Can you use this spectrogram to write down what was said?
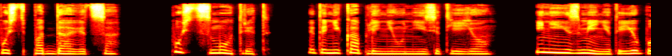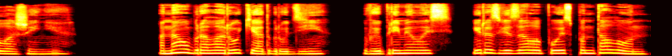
Пусть поддавится, пусть смотрит. Это ни капли не унизит ее и не изменит ее положение. Она убрала руки от груди, выпрямилась и развязала пояс панталон,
